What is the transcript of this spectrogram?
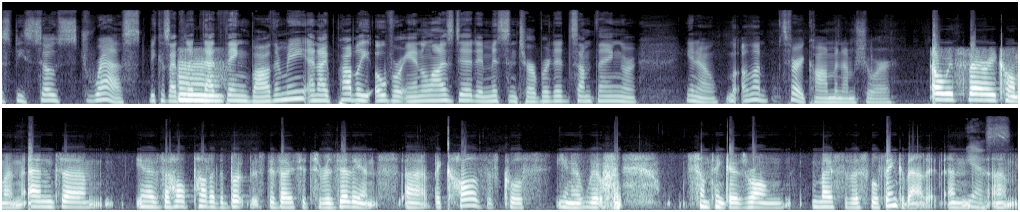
just be so stressed because I've let that thing bother me, and I probably overanalyzed it and misinterpreted something, or you know, lot, it's very common, I'm sure. Oh, it's very common, and um, you know, there's a whole part of the book that's devoted to resilience uh, because, of course, you know, we're, something goes wrong. Most of us will think about it, and Yes. um,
